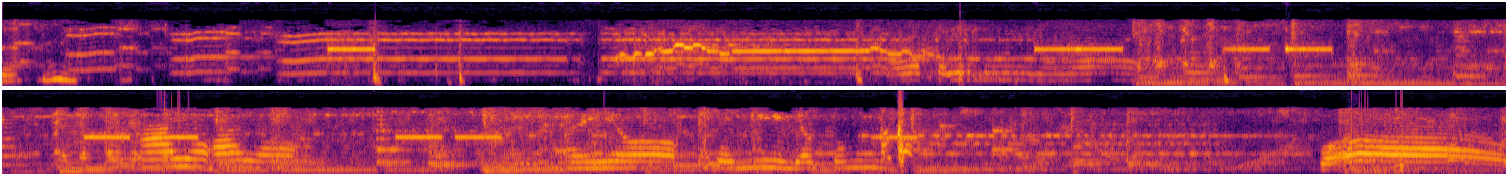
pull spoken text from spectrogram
Jawab ke Irma. Ayo, ayo. Ayo, Sumi, jawab Sumi. Wow.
